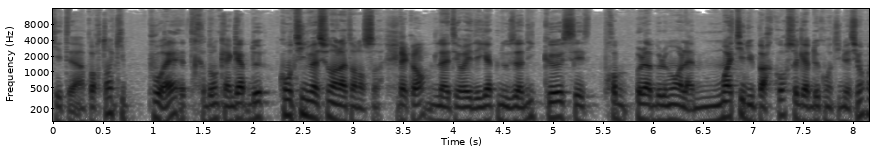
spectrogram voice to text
qui était important, qui pourrait être donc un gap de continuation dans la tendance. D'accord. La théorie des gaps nous indique que c'est probablement la moitié du parcours, ce gap de continuation,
